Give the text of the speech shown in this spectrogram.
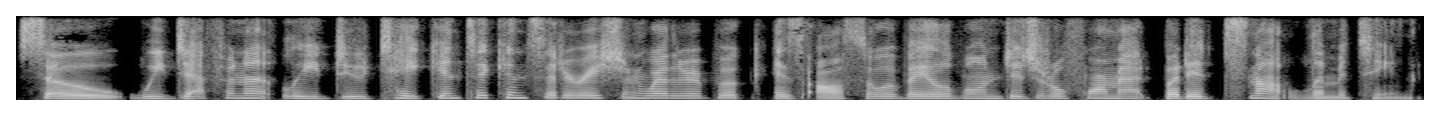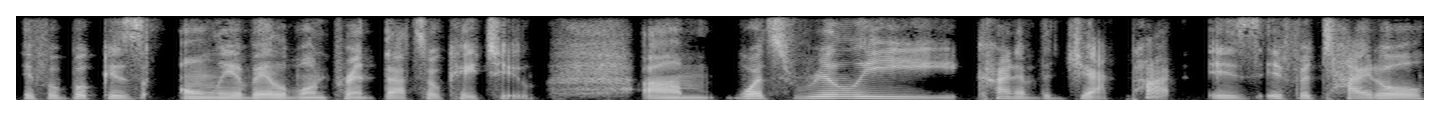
So we definitely do take into consideration whether a book is also available in digital format, but it's not limiting. If a book is only available in print, that's okay too. Um, what's really kind of the jackpot is if a title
